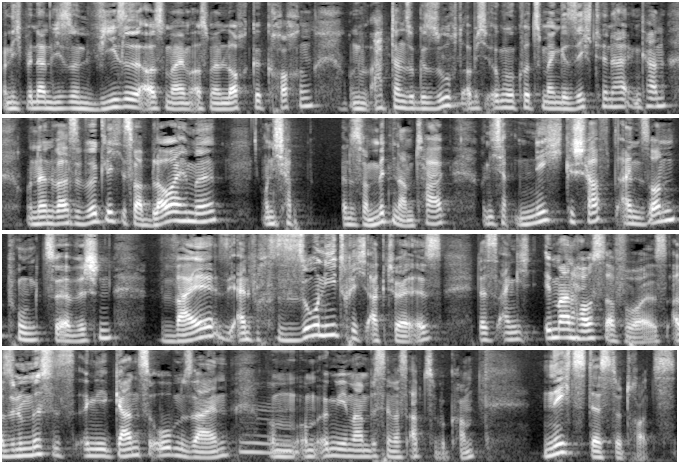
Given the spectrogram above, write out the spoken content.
und ich bin dann wie so ein Wiesel aus meinem, aus meinem Loch gekrochen und habe dann so gesucht, ob ich irgendwo kurz mein Gesicht hinhalten kann. Und dann war es wirklich, es war blauer Himmel und ich habe, und es war mitten am Tag und ich habe nicht geschafft, einen Sonnenpunkt zu erwischen, weil sie einfach so niedrig aktuell ist, dass es eigentlich immer ein Haus davor ist. Also du müsstest irgendwie ganz oben sein, um, um irgendwie mal ein bisschen was abzubekommen. Nichtsdestotrotz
